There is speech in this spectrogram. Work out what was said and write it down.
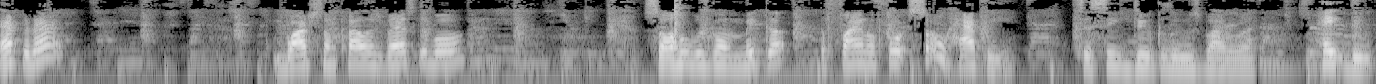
After that, watched some college basketball. Saw who was gonna make up the final four. So happy to see Duke lose, by the way. Hate Duke.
